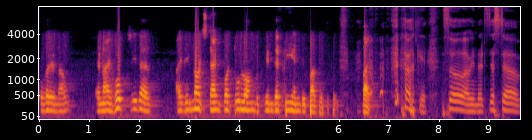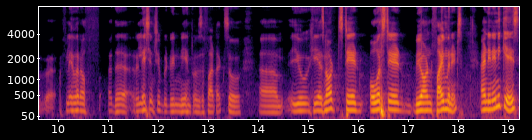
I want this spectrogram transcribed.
Over and out. And I hope, Sridhar, I did not stand for too long between the tea and the participants. Bye. okay, so I mean that's just a flavor of the relationship between me and Professor Phatak. So um, you, he has not stayed overstayed beyond five minutes. And in any case,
